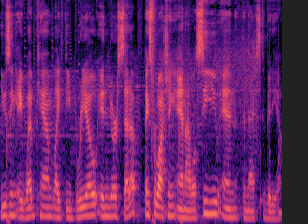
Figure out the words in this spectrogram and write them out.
using a webcam like the Brio in your setup? Thanks for watching and I will see you in the next video.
